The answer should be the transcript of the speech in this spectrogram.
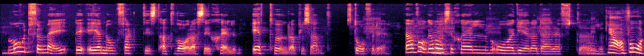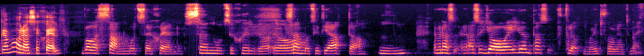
mod för mig, det är nog faktiskt att vara sig själv. 100% stå för det. Jag vågar vara sig själv och agera därefter. Ja, och våga vara sig själv. Vara sann mot sig själv. Sann mot sig själv, ja. ja. Sann mot sitt hjärta. Mm. Jag, menar, alltså, alltså jag är ju en person... Förlåt, nu var ju inte frågan till mig.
